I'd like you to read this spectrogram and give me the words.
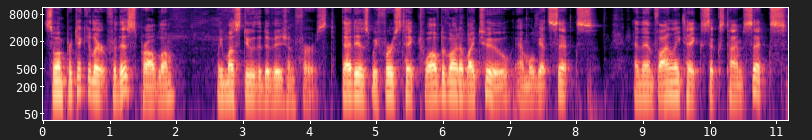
So in particular for this problem, we must do the division first. That is, we first take 12 divided by 2, and we'll get 6. And then finally take 6 times 6,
